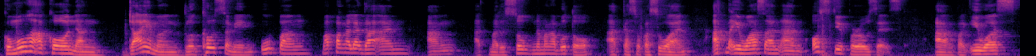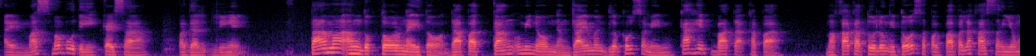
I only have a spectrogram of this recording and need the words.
Kumuha ako ng diamond glucosamine upang mapangalagaan ang at marusog na mga buto at kasukasuan at maiwasan ang osteoporosis. Ang pag-iwas ay mas mabuti kaysa pagalingin. Tama ang doktor na ito. Dapat kang uminom ng diamond glucosamine kahit bata ka pa. Makakatulong ito sa pagpapalakas ng iyong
